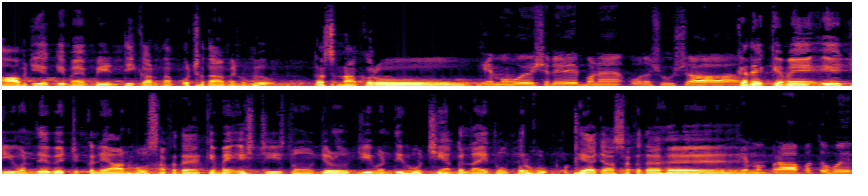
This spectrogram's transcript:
ਆਪ ਜੀ ਅੱਗੇ ਮੈਂ ਬੇਨਤੀ ਕਰਦਾ ਪੁੱਛਦਾ ਮੈਨੂੰ ਦੱਸਣਾ ਕਰੋ। ਕਿਮ ਹੋਏ ਸ਼ਰੇ ਬਣੈ ਔਰ ਸ਼ੂਸ਼ਾ ਕਹਿੰਦੇ ਕਿਵੇਂ ਇਹ ਜੀਵਨ ਦੇ ਵਿੱਚ ਕਲਿਆਣ ਹੋ ਸਕਦਾ ਹੈ? ਕਿਵੇਂ ਇਸ ਚੀਜ਼ ਤੋਂ ਜਿਹੜੋ ਜੀਵਨ ਦੀ ਹੋਛੀਆਂ ਗੱਲਾਂ ਇਹ ਤੋਂ ਉੱਪਰ ਉੱਠਿਆ ਜਾ ਸਕਦਾ ਹੈ? ਕਿਮ ਪ੍ਰਾਪਤ ਹੋਏ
